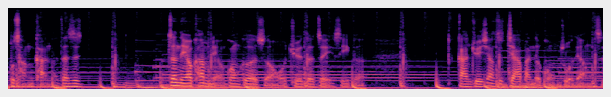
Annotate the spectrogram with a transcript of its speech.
不常看的，但是真的要看两个功课的时候，我觉得这也是一个感觉像是加班的工作这样子。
